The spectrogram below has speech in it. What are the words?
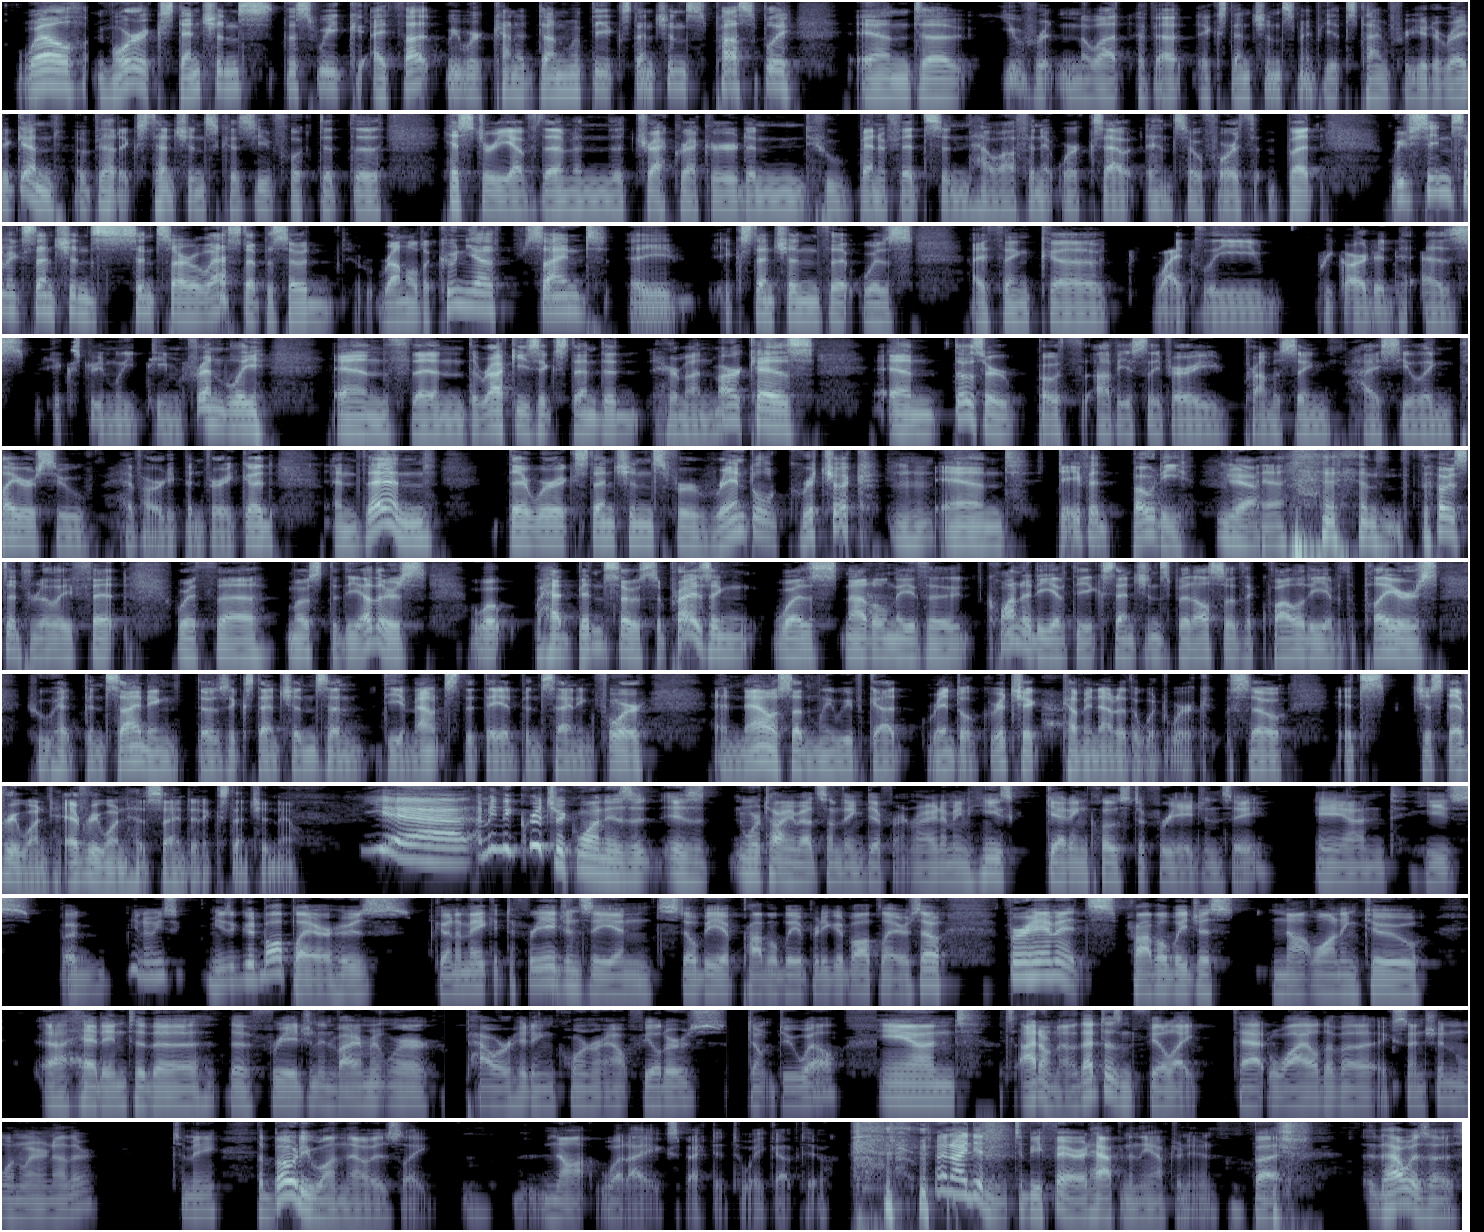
Well, more extensions this week. I thought we were kind of done with the extensions, possibly. And uh, you've written a lot about extensions. Maybe it's time for you to write again about extensions because you've looked at the history of them and the track record and who benefits and how often it works out and so forth. But we've seen some extensions since our last episode. Ronald Acuna signed a extension that was, I think, uh, widely regarded as extremely team friendly. And then the Rockies extended German Marquez. And those are both obviously very promising, high ceiling players who have already been very good. And then there were extensions for Randall Grichuk mm-hmm. and David Bote. Yeah. And those didn't really fit with uh, most of the others. What had been so surprising was not only the quantity of the extensions, but also the quality of the players who had been signing those extensions and the amounts that they had been signing for. And now suddenly we've got Randall Grichuk coming out of the woodwork. So it's just everyone. Everyone has signed an extension now. Yeah, I mean the Grichuk one is is we're talking about something different, right? I mean he's getting close to free agency, and he's a you know he's he's a good ball player who's gonna make it to free agency and still be a, probably a pretty good ball player. So for him, it's probably just not wanting to uh, head into the the free agent environment where power hitting corner outfielders don't do well. And I don't know, that doesn't feel like that wild of a extension one way or another to me. The Bote one though is like not what I expected to wake up to. and I didn't, to be fair. It happened in the afternoon. But that was a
